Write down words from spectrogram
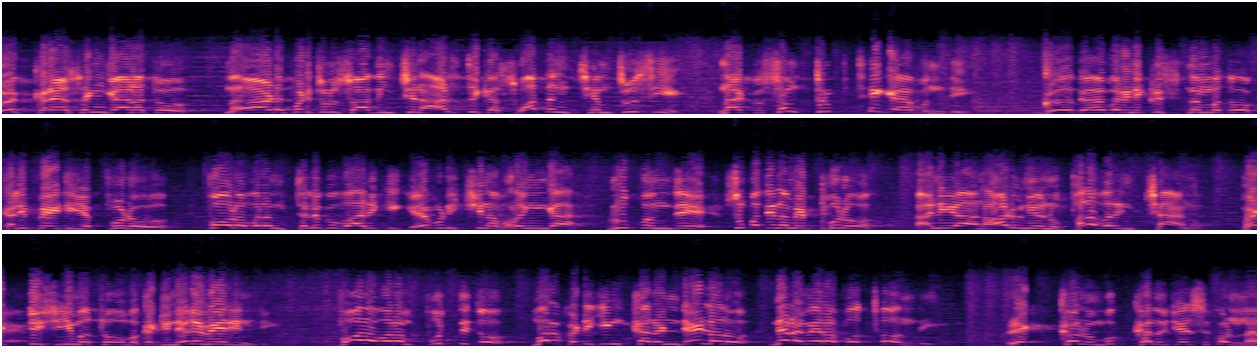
డోక్రా సంఘాలతో నా ఆడపడుచులు సాధించిన ఆర్థిక స్వాతంత్ర్యం చూసి నాకు సంతృప్తిగా ఉంది. గోదావరిని కృష్ణమ్మతో కలిపేది ఎప్పుడో పోలవరం తెలుగు వారికి దేవుడిచ్చిన వరంగా రూపొందే శుభదినం ఎప్పుడో అని ఆనాడు నేను పలవరించాను. పట్టి సీమతో ఒకటి నెరవేరింది. పోలవరం పూర్తితో మరొకటి ఇంకా రెండేళ్ళలో నెరవేరబోతోంది. రెక్కలు ముక్కలు చేసుకున్న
